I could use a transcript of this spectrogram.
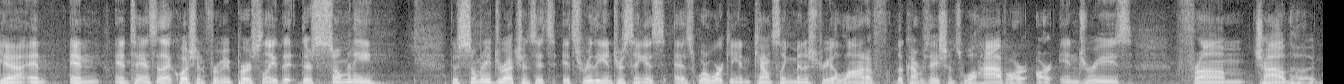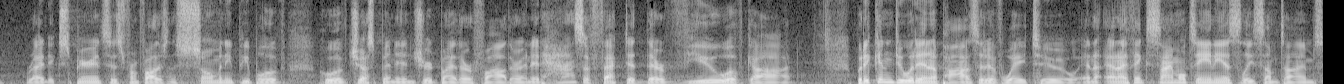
Yeah, and and and to answer that question for me personally, th- there's so many there's so many directions. It's it's really interesting as as we're working in counseling ministry. A lot of the conversations we'll have are are injuries from childhood, right? Experiences from fathers, and there's so many people who have who have just been injured by their father, and it has affected their view of God but it can do it in a positive way too. And, and I think simultaneously sometimes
